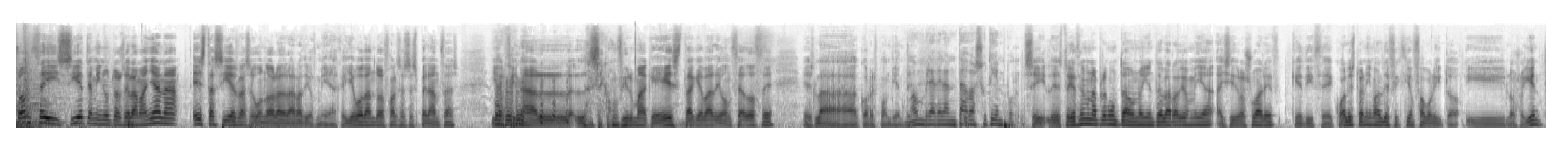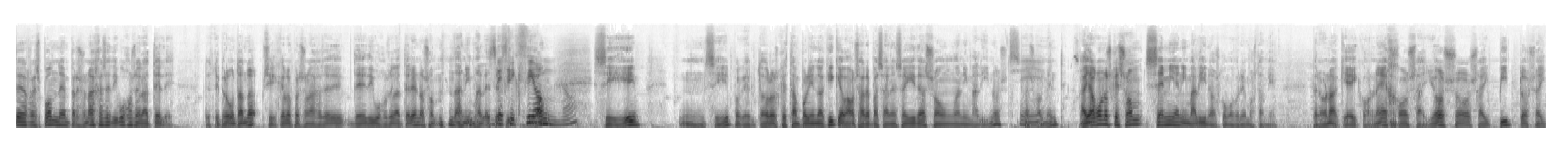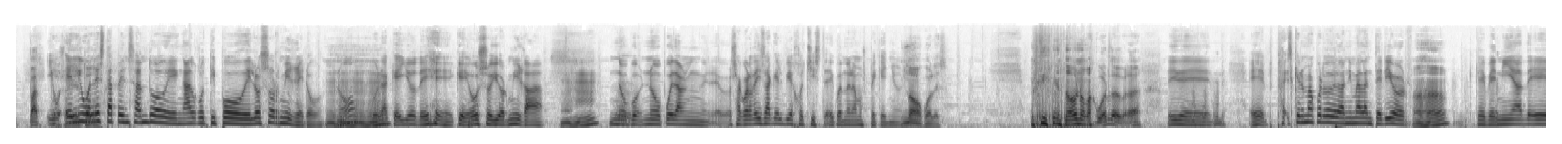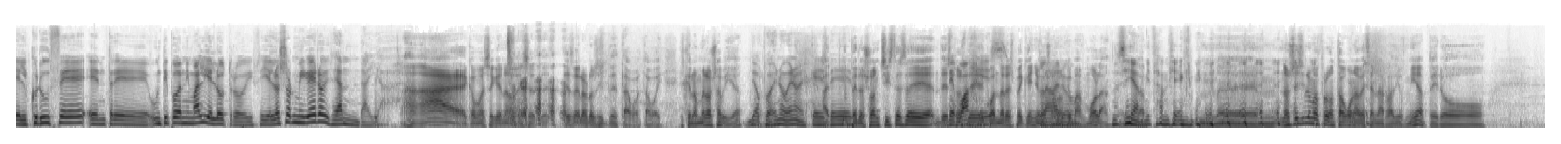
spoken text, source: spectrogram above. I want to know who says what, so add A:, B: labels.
A: Las 11 y 7 minutos de la mañana, esta sí es la segunda hora de la radio mía, que llevo dando falsas esperanzas y al final se confirma que esta que va de 11 a 12 es la correspondiente.
B: Un hombre adelantado a su tiempo.
A: Sí, le estoy haciendo una pregunta a un oyente de la radio mía, a Isidro Suárez, que dice, ¿cuál es tu animal de ficción favorito? Y los oyentes responden personajes de dibujos de la tele. Le estoy preguntando si es que los personajes de, de dibujos de la tele no son animales de,
B: De ficción, ¿no?
A: Sí, sí, porque todos los que están poniendo aquí, que vamos a repasar enseguida, son animalinos,
B: Sí,
A: casualmente.
B: sí.
A: Hay algunos que son semi-animalinos, como veremos también. Pero bueno, aquí hay conejos, hay osos, hay pitos, hay patos. Hay
B: él igual
A: todo.
B: está pensando en algo tipo el oso hormiguero, ¿no?
A: Ujú.
B: Por aquello de que oso y hormiga no, no puedan... eh, ¿Os acordáis de aquel viejo chiste de cuando éramos pequeños?
A: No, ¿cuál es? no, no me acuerdo, de verdad.
B: Y de- de- eh, es que no me acuerdo del animal anterior,
A: Ajá.
B: que venía del cruce entre un tipo de animal y el otro. Dice, y el oso hormiguero dice, anda ya.
A: Ah, como sé que no. Ese, ese sí te- está, guay, está guay. Es que no me lo sabía.
B: No, bueno, bueno, es que es de...
A: Pero son chistes de, de
B: de
A: estos de cuando eres pequeño, que son los
B: claro.
A: que más molan.
B: Sí,
A: ¿eh?
B: a mí también.
A: Mm, eh, no sé si lo hemos preguntado alguna vez en la radio mía, pero.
